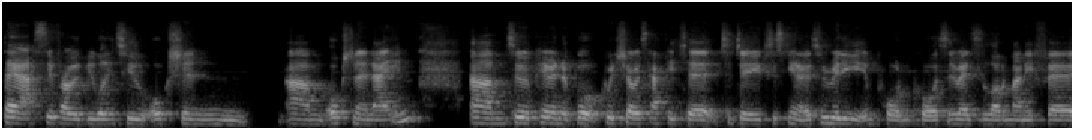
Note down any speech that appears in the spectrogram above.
they asked if I would be willing to auction um, auction a name um, to appear in a book, which I was happy to, to do. Because you know it's a really important cause and it raises a lot of money for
